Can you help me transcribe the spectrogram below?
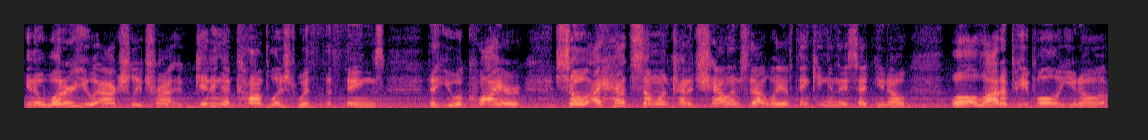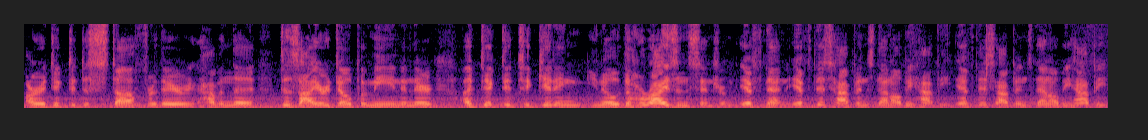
you know, what are you actually trying getting accomplished with the things that you acquire? So, I had someone kind of challenge that way of thinking and they said, you know, well, a lot of people, you know, are addicted to stuff or they're having the desire dopamine and they're addicted to getting, you know, the horizon syndrome. If then, if this happens, then I'll be happy. If this happens, then I'll be happy.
